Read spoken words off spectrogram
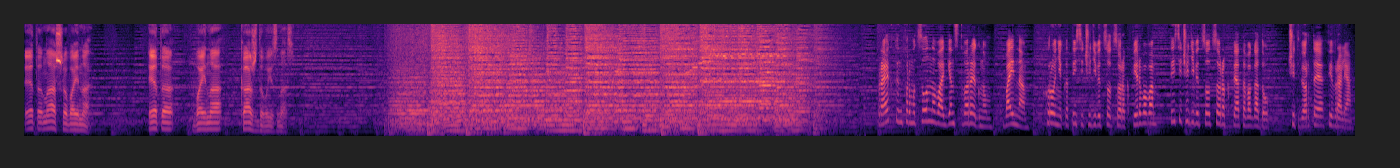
Это наша война. Это война каждого из нас. Проект информационного агентства «Регнум. Война. Хроника 1941-1945 годов. 4 февраля.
